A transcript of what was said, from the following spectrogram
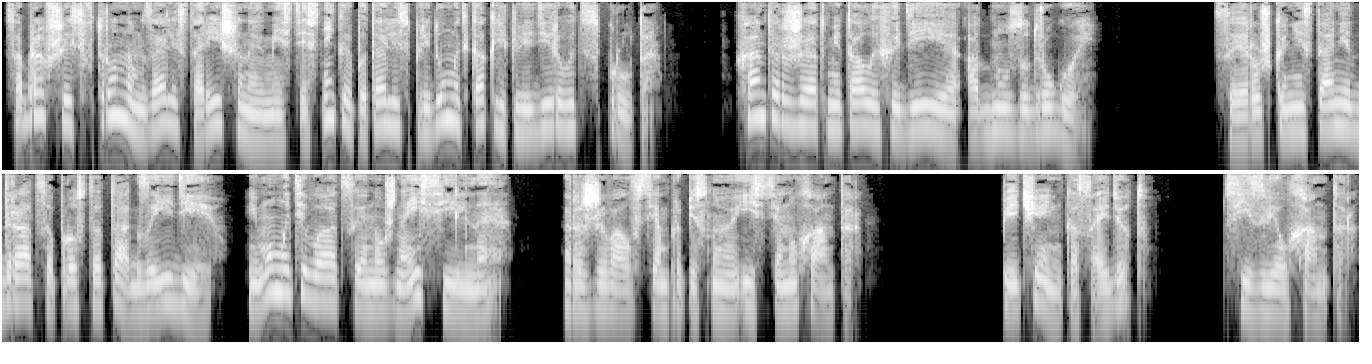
Собравшись в тронном зале, старейшины вместе с Никой пытались придумать, как ликвидировать спрута. Хантер же отметал их идеи одну за другой. «Сэрушка не станет драться просто так, за идею. Ему мотивация нужна и сильная», — разжевал всем прописную истину Хантер. «Печенька сойдет», — съязвил Хантер.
